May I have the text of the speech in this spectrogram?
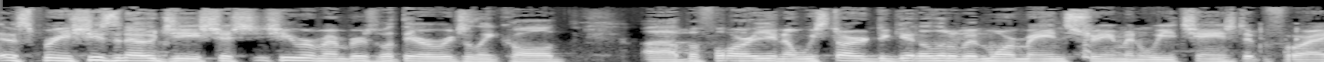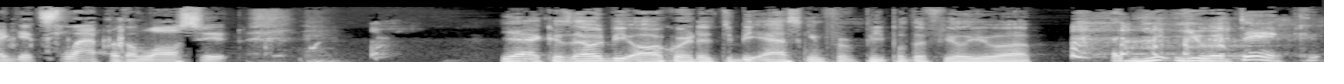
Espree, she's an OG. She, she remembers what they were originally called. Uh, before you know, we started to get a little bit more mainstream, and we changed it before I get slapped with a lawsuit. yeah, because that would be awkward to be asking for people to feel you up. You, you would think,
